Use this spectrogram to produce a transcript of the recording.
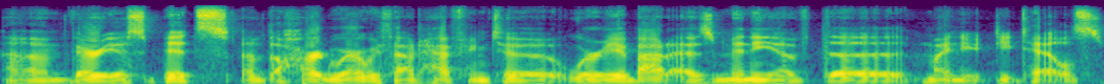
um, various bits of the hardware without having to worry about as many of the minute details.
